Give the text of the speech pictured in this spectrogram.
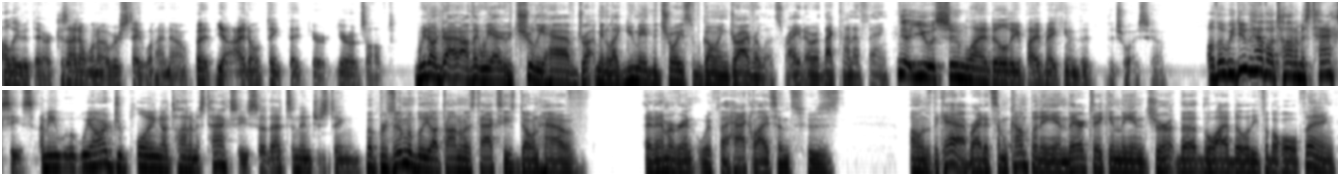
I'll leave it there because i don't want to overstate what i know. But yeah i don't think that you're you're absolved. We don't i don't think we truly have i mean like you made the choice of going driverless right? Or that kind of thing. Yeah you assume liability by making the, the choice yeah. Although we do have autonomous taxis. I mean we are deploying autonomous taxis so that's an interesting But presumably, autonomous taxis don't have an immigrant with a hack license who's owns the cab, right? It's some company, and they're taking the insurance, the the liability for the whole thing.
